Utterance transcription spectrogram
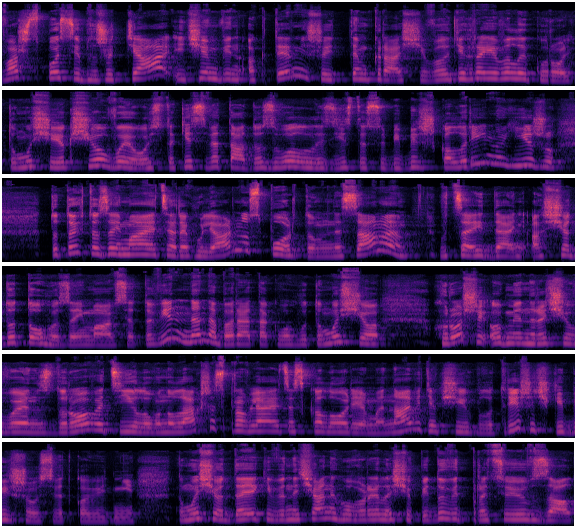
Ваш спосіб життя і чим він активніший, тим краще. Відіграє велику роль, тому що якщо ви ось такі свята дозволили з'їсти собі більш калорійну їжу, то той, хто займається регулярно спортом, не саме в цей день, а ще до того займався, то він не набере так вагу, тому що хороший обмін речовин, здорове тіло, воно легше справляється з калоріями, навіть якщо їх було трішечки більше у святкові дні. Тому що деякі вінничани говорили, що піду відпрацюю в зал.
